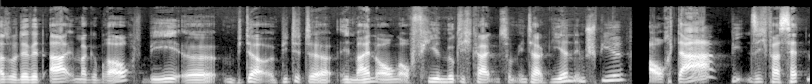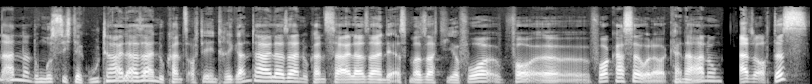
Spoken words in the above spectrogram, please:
Also der wird A immer gebraucht, B äh, bietet, er in meinen Augen auch viele Möglichkeiten zum Interagieren im Spiel. Auch da bieten sich Facetten an. Du musst nicht der gute Heiler sein, du kannst auch der intrigante Heiler sein, du kannst der Heiler sein, der erstmal sagt, hier vor, vor, äh, Vorkasse oder keine Ahnung. Also auch das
